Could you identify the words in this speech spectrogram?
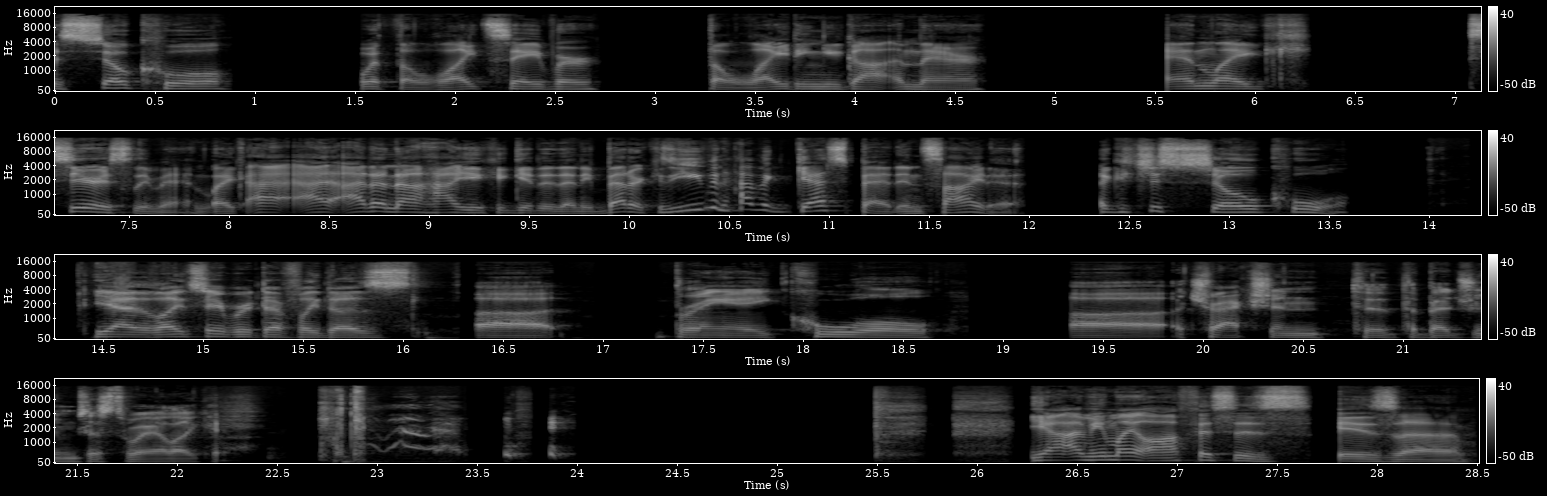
is so cool with the lightsaber, the lighting you got in there, and like seriously, man, like I I, I don't know how you could get it any better because you even have a guest bed inside it. Like it's just so cool. Yeah, the lightsaber definitely does uh, bring a cool uh, attraction to the bedroom, just the way I like it. Yeah, I mean my office is is uh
